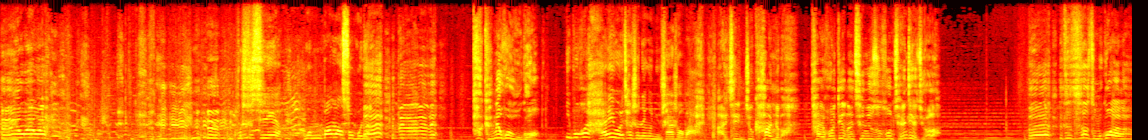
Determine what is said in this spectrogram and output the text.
喂喂！不是星夜，我们帮帮苏姑娘。别别别别，她肯定会武功。你不会还以为她是那个女杀手吧？阿姐，你就看着吧，她一会儿定能轻轻松松全解决了。哎，她她怎么过来了？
